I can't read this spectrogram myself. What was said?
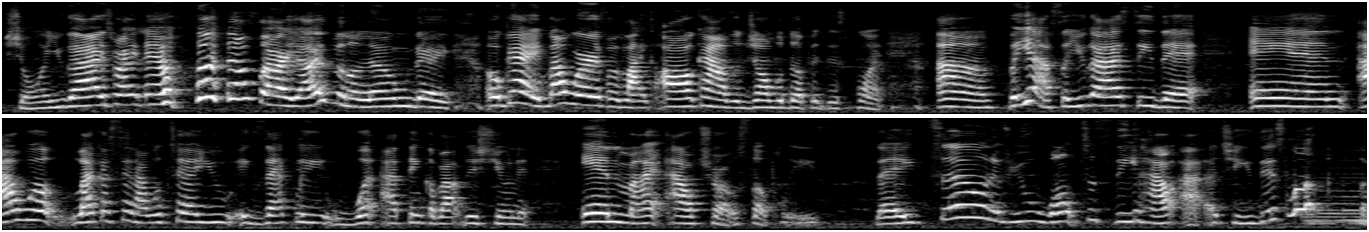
showing you guys right now. I'm sorry, y'all. It's been a long day. Okay, my words are like all kinds of jumbled up at this point. Um, but yeah, so you guys see that. And I will, like I said, I will tell you exactly what I think about this unit in my outro. So please stay tuned if you want to see how I achieve this look. So,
